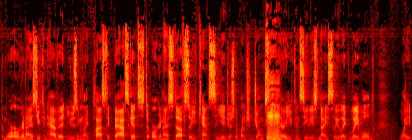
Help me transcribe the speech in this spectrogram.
The more organized you can have it, using like plastic baskets to organize stuff, so you can't see just a bunch of junk sitting mm-hmm. there. You can see these nicely like labeled white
